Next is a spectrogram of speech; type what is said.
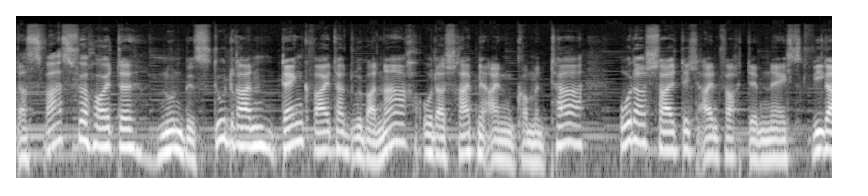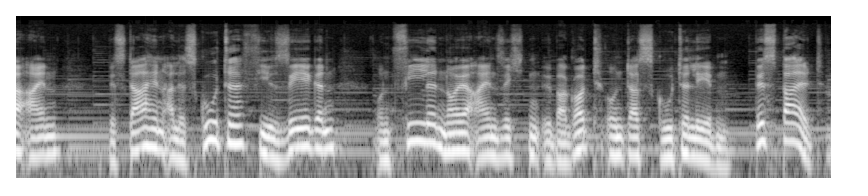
Das war's für heute. Nun bist du dran. Denk weiter drüber nach oder schreib mir einen Kommentar oder schalt dich einfach demnächst wieder ein. Bis dahin alles Gute, viel Segen und viele neue Einsichten über Gott und das gute Leben. Bis bald!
